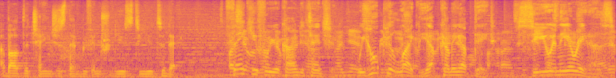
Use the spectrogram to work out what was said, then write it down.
about the changes that we've introduced to you today. Thank you for your kind attention. We hope you'll like the upcoming update. See you in the arenas.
